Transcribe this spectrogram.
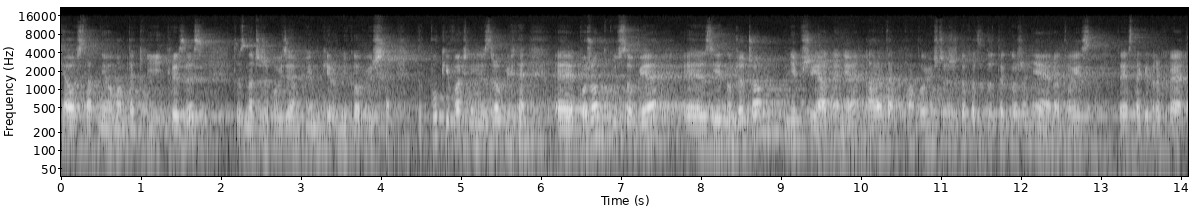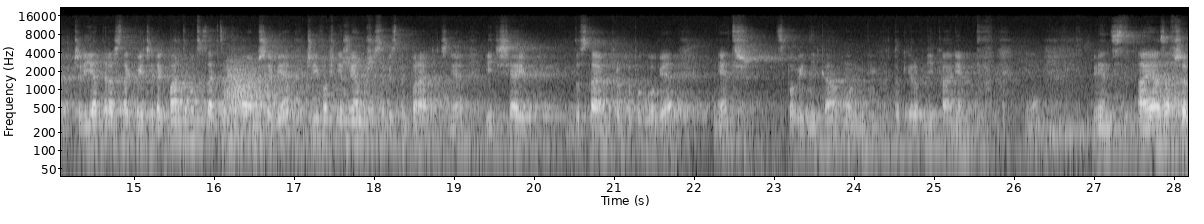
Ja ostatnio mam taki kryzys, to znaczy, że powiedziałem mojemu kierownikowi, że dopóki właśnie nie zrobię e, porządku sobie e, z jedną rzeczą, nie przyjadę, nie? Ale tak Wam powiem szczerze, że dochodzę do tego, że nie, no to jest, to jest takie trochę... Czyli ja teraz tak, wiecie, tak bardzo mocno zaakcentowałem siebie, czyli właśnie, że ja muszę sobie z tym poradzić, nie? I dzisiaj dostałem trochę po głowie, nie? Trz, spowiednika, on mówi do kierownika, nie? Pff, nie? Więc, a ja zawsze,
